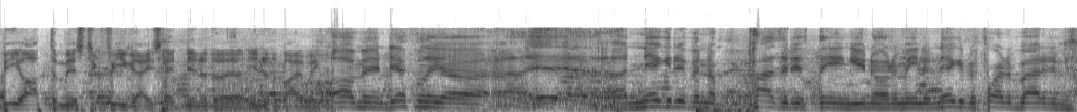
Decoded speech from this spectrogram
be optimistic for you guys heading into the into the bye week. Oh man, definitely a, a, a negative and a positive thing. You know what I mean? The negative part about it is,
